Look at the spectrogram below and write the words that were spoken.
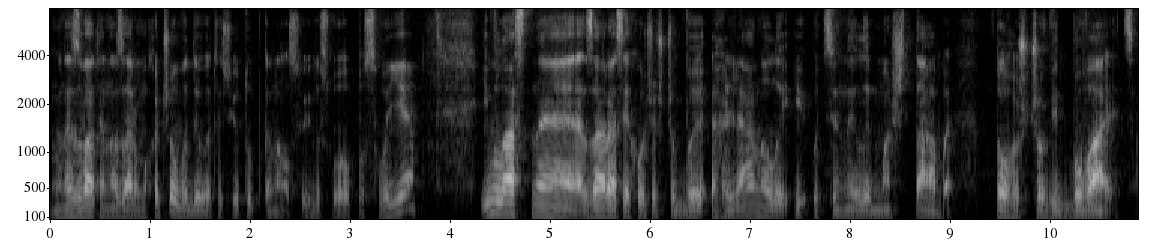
Мене звати Назар Мухачов, ви дивитесь YouTube канал «Свій до свого по своє. І, власне, зараз я хочу, щоб ви глянули і оцінили масштаби того, що відбувається.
